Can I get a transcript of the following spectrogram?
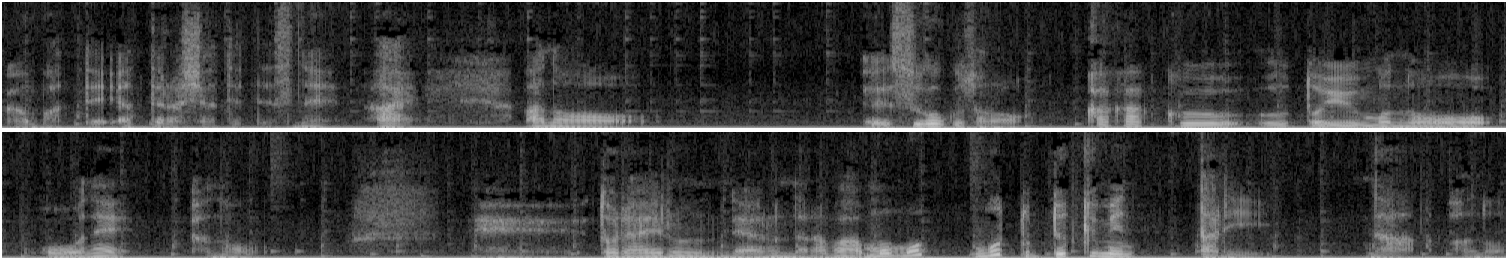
頑張ってやってらっしゃってですね、はい。あの、すごくその、価格というものをね、あの、捉えるんであるならば、もももっとドキュメンタリーなあの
